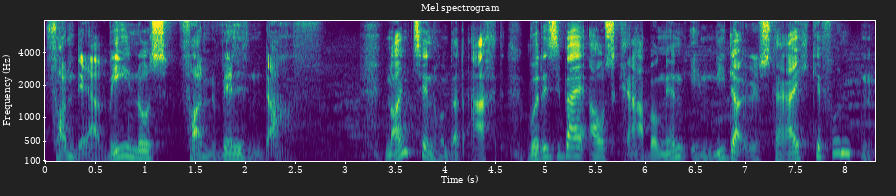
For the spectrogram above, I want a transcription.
Von der Venus von Willendorf. 1908 wurde sie bei Ausgrabungen in Niederösterreich gefunden.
